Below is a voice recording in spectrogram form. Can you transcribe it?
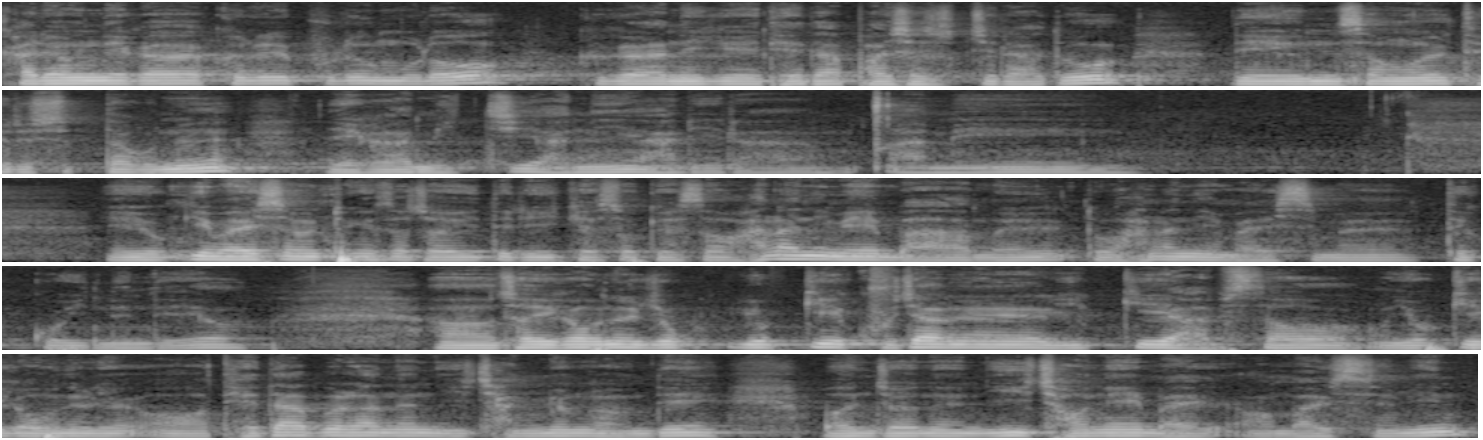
가령 내가 그를 부름으로 그가 내게 대답하셨을지라도 내 음성을 들으셨다고는 내가 믿지 아니하리라. 아멘. 예, 욥기 말씀을 통해서 저희들이 계속해서 하나님의 마음을 또 하나님의 말씀을 듣고 있는데요. 어, 저희가 오늘 욥, 기 9장을 읽기에 앞서 욥기가 오늘 어, 대답을 하는 이 장면 가운데 먼저는 이 전의 말, 어, 말씀인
